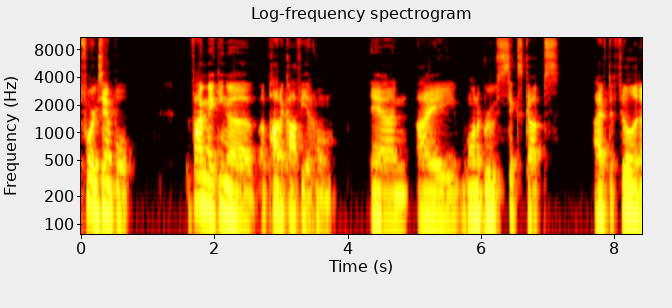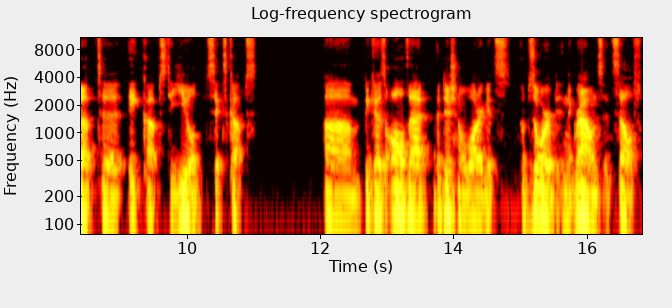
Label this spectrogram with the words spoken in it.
For example, if I'm making a, a pot of coffee at home and I want to brew six cups, I have to fill it up to eight cups to yield six cups um, because all that additional water gets absorbed in the grounds itself.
